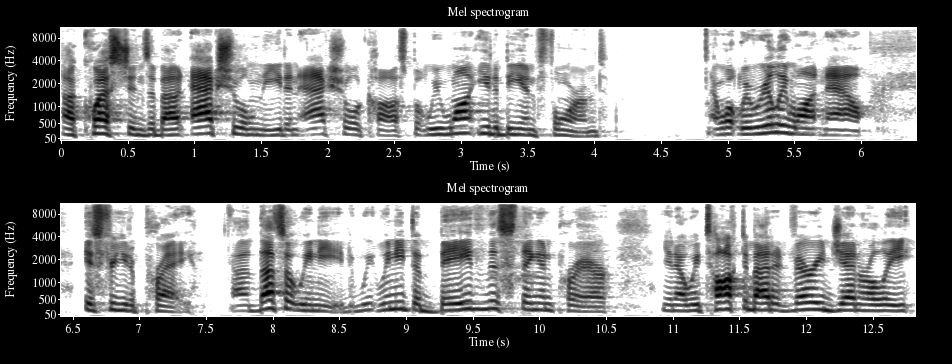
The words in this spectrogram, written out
uh, questions about actual need and actual cost, but we want you to be informed. And what we really want now is for you to pray. Uh, that's what we need. We, we need to bathe this thing in prayer. You know, we talked about it very generally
